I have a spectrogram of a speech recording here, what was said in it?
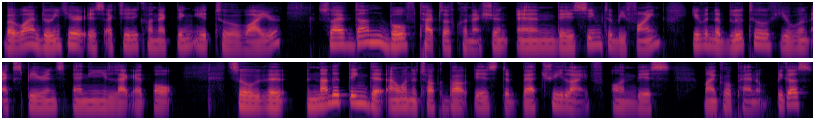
but what I'm doing here is actually connecting it to a wire. So I've done both types of connection and they seem to be fine. Even the Bluetooth, you won't experience any lag at all. So the another thing that I want to talk about is the battery life on this micro panel because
